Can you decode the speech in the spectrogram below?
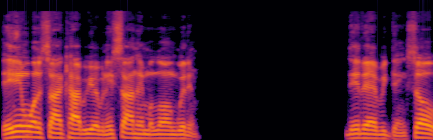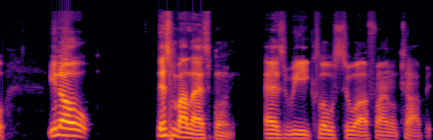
They didn't want to sign Kyrie Irving. They signed him along with him. They did everything. So, you know, this is my last point as we close to our final topic.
